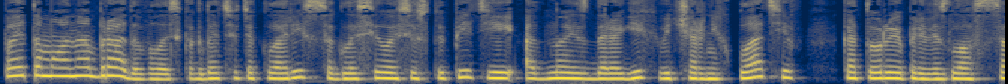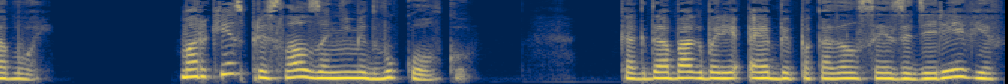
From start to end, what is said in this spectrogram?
поэтому она обрадовалась, когда тетя Кларис согласилась уступить ей одно из дорогих вечерних платьев, которые привезла с собой. Маркиз прислал за ними двуколку. Когда Багбари Эбби показался из-за деревьев,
